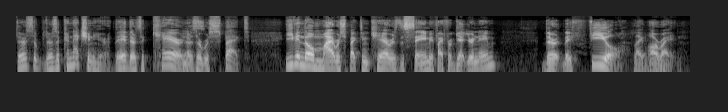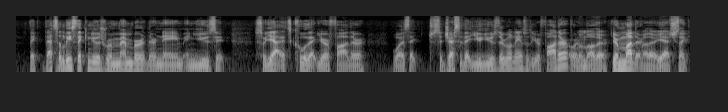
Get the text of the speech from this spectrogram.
there's a there's a connection here. They, There's a care and there's a respect. Even though my respect and care is the same if I forget your name, they they feel like, Mm-hmm. all right, they, that's the least they can do is remember their name and use it. So yeah, it's cool that your father was that suggested that you use their real names with your father or My mother. your mother. Mother, yeah, she's like,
